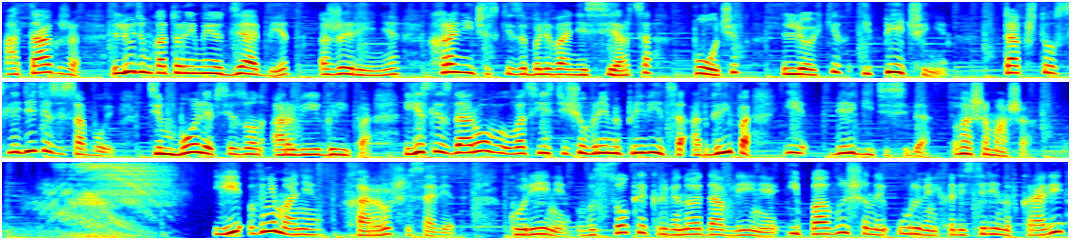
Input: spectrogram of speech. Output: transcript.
а также людям, которые имеют диабет, ожирение, хронические заболевания сердца, почек, легких и печени – так что следите за собой, тем более в сезон ОРВИ и гриппа. Если здоровы, у вас есть еще время привиться от гриппа и берегите себя. Ваша Маша. И, внимание, хороший совет. Курение, высокое кровяное давление и повышенный уровень холестерина в крови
